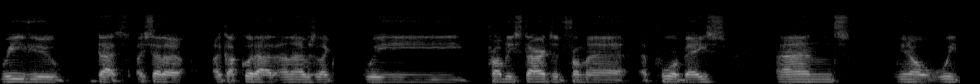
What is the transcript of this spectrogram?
review that I said I, I got good at, and I was like, we probably started from a, a poor base, and you know we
